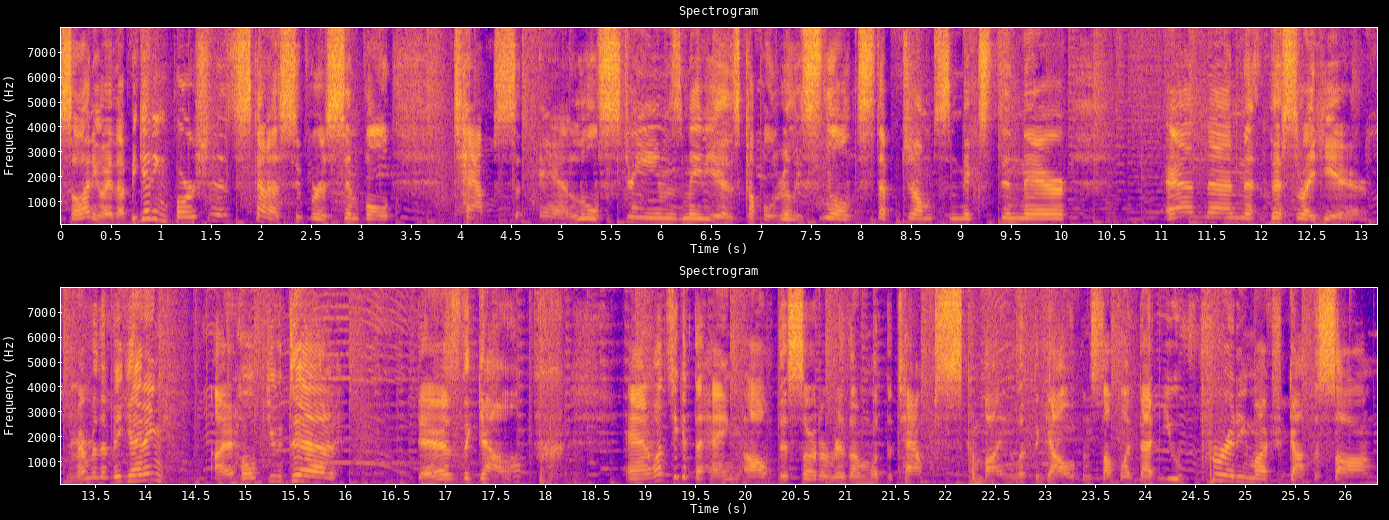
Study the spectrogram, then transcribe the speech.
So anyway, the beginning portion is kind of super simple taps and little streams, maybe a couple really slow step jumps mixed in there. And then this right here. Remember the beginning? I hope you did. There's the gallop. And once you get the hang of this sort of rhythm with the taps combined with the gallop and stuff like that, you've pretty much got the song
